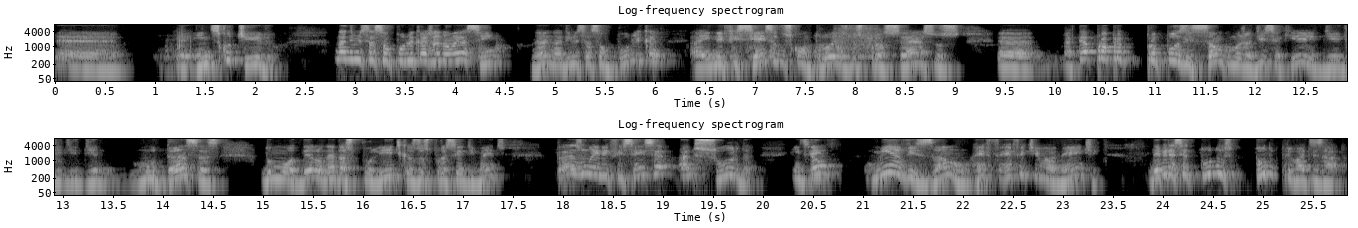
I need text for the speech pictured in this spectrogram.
é, é indiscutível. Na administração pública já não é assim. Né? Na administração pública, a ineficiência dos controles, dos processos, é, até a própria proposição, como eu já disse aqui, de, de, de mudanças do modelo, né, das políticas, dos procedimentos, traz uma ineficiência absurda. Então, Sim. minha visão, efetivamente, deveria ser tudo, tudo privatizado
